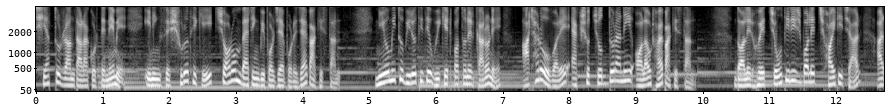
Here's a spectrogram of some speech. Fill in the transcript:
ছিয়াত্তর রান তাড়া করতে নেমে ইনিংসের শুরু থেকেই চরম ব্যাটিং বিপর্যয়ে পড়ে যায় পাকিস্তান। নিয়মিত বিরতিতে উইকেট পতনের কারণে আঠারো ওভারে একশো চোদ্দ রানেই অলআউট হয় পাকিস্তান। দলের হয়ে চৌত্রিশ বলে ছয়টি চার আর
